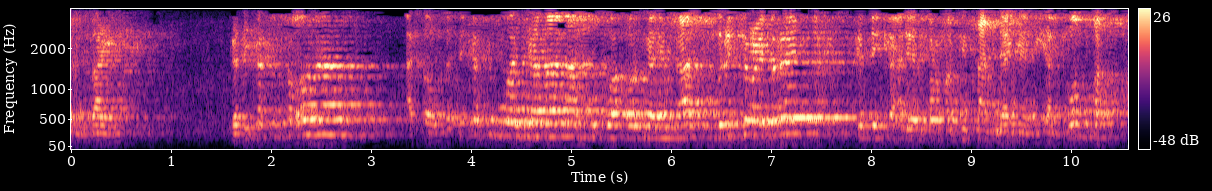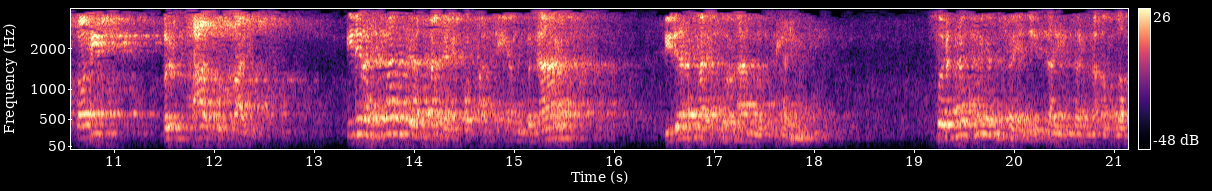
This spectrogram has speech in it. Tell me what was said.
lebih baik. Ketika seseorang atau ketika sebuah jamaah, sebuah organisasi bercerai-berai, ketika ada informasi tandanya dia kompak, solid, bersatu lagi. Inilah tanda-tanda informasi yang benar di dalam Al-Quran Al-Karim. Saudara yang saya cintai karena Allah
